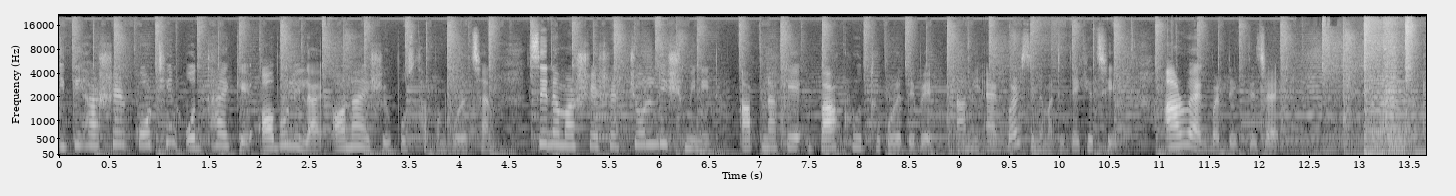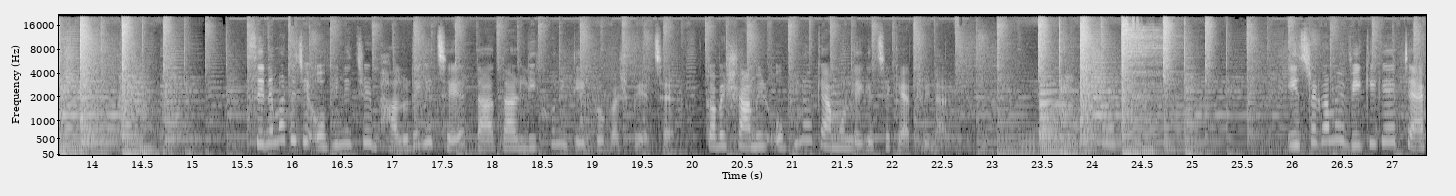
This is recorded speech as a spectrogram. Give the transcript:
ইতিহাসের কঠিন অধ্যায়কে অবলীলায় অনায়াসে উপস্থাপন করেছেন। সিনেমার শেষের চল্লিশ মিনিট আপনাকে বাকরুদ্ধ করে দেবে। আমি একবার সিনেমাটি দেখেছি। আরও একবার দেখতে চাই। সিনেমাটি যে অভিনেত্রীর ভালো লেগেছে, তা তার লিখনীতেই প্রকাশ পেয়েছে। তবে স্বামীর অভিনয় কেমন লেগেছে ক্যাটরিনার? ইনস্টাগ্রামে ভিকিকে ট্যাগ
